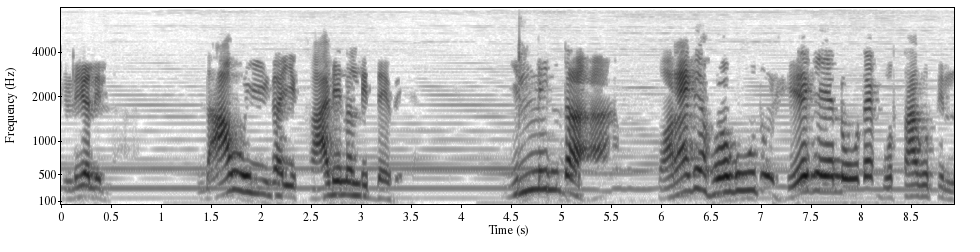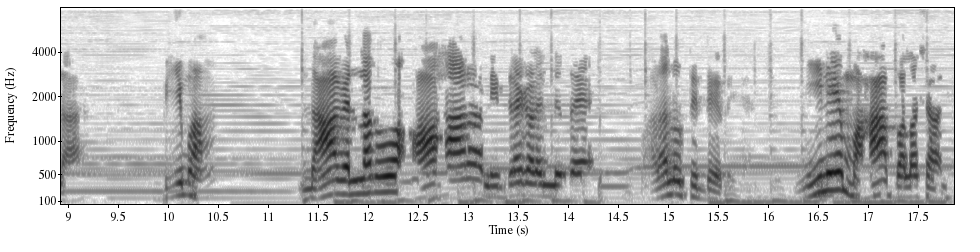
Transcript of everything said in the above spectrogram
ತಿಳಿಯಲಿಲ್ಲ. ನಾವು ಈಗ ಈ ಕಾಡಿನಲ್ಲಿದ್ದೇವೆ. ಇಲ್ಲಿಂದ ಹೊರಗೆ ಹೋಗುವುದು ಹೇಗೆ ಎನ್ನುವುದೇ ಗೊತ್ತಾಗುತ್ತಿಲ್ಲ. ಭೀಮ, ನಾವೆಲ್ಲರೂ ಆಹಾರ ನಿದ್ರೆಗಳಿಲ್ಲದೆ ಬಳಲುತ್ತಿದ್ದೇವೆ. ನೀನೇ ಮಹಾಬಲಶಾಲಿ,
